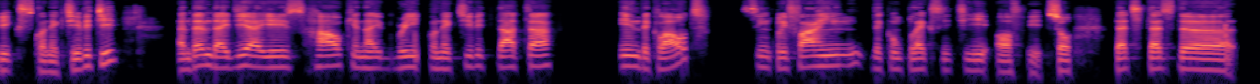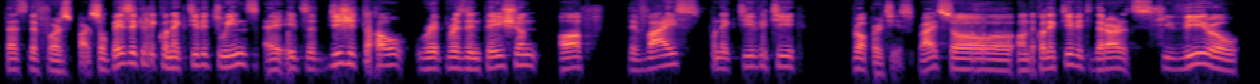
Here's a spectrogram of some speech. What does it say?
BICS connectivity. And then the idea is how can I bring connectivity data in the cloud, simplifying the complexity of it. So That's that's the that's the first part. So basically, connectivity twins uh, it's a digital representation of device connectivity properties, right? So on the connectivity, there are several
